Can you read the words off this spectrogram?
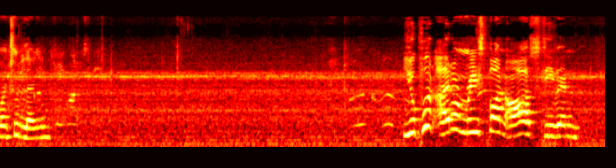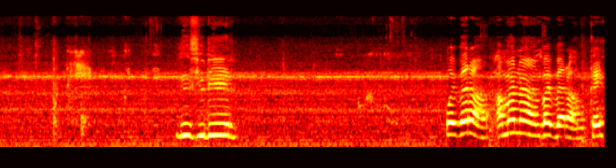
Weren't you lagging? You put item respawn off, Steven. Yes, you did. Wait, Vera, I'm gonna invite Vera, okay?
